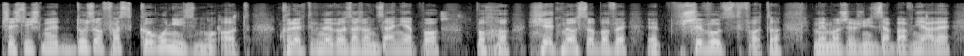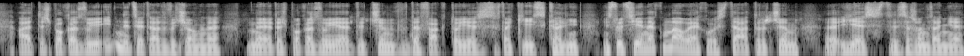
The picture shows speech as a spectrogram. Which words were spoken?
przeszliśmy dużo faz komunizmu. Od kolektywnego zarządzania po, po jednoosobowe e, przywództwo. To e, może brzmieć zabawnie, ale, ale też pokazuje, inny cytat wyciągnę, e, też pokazuje, czym de facto jest w takiej skali instytucji jednak małe, jaką jest teatr, czym e, jest zarządzanie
